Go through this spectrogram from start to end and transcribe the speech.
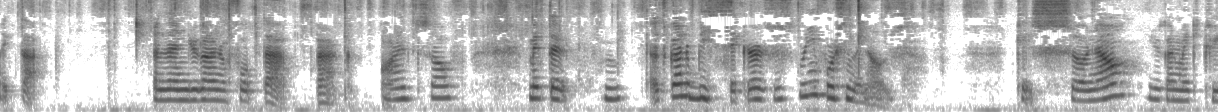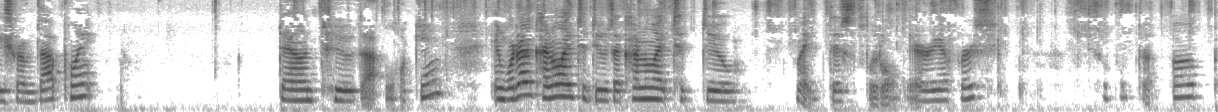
like that. And then you're gonna fold that back on itself. Make the, it's gonna be thicker, it's just reinforcing the nose. Okay, so now you're gonna make a crease from that point down to that locking. And what I kind of like to do is I kind of like to do like this little area first. So put that up.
